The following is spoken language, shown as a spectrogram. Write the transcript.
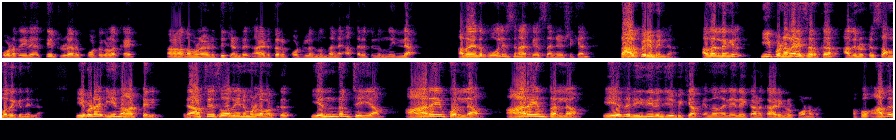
കോടതിയിൽ എത്തിയിട്ടുള്ള റിപ്പോർട്ടുകളൊക്കെ നമ്മൾ എടുത്തിട്ടുണ്ട്. ആ എടുത്ത റിപ്പോർട്ടിലൊന്നും തന്നെ അത്തരത്തിലൊന്നും ഇല്ല. അതായത് പോലീസിന് ആ കേസ് അന്വേഷിക്കാൻ താല്പര്യമില്ല. അതല്ലെങ്കിൽ ഈ പിണറായി സർക്കാർ അതിനൊട്ട് സമ്മതിക്കുന്നില്ല. ഇവിടെ ഈ നാട്ടിൽ രാഷ്ട്രീയ സ്വാധീനമുള്ളവർക്ക് എന്തും ചെയ്യാം ആരെയും കൊല്ലാം ആരെയും തല്ലാം ഏത് രീതിയിലും ജീവിക്കാം എന്ന നിലയിലേക്കാണ് കാര്യങ്ങൾ പോണത്. അപ്പോൾ അത്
